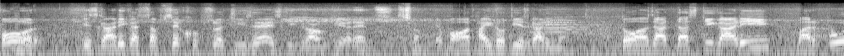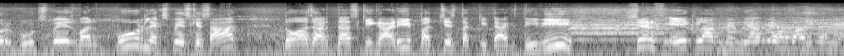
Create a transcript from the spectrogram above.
फोर इस गाड़ी का सबसे खूबसूरत चीज़ है इसकी ग्राउंड क्लियरेंस अच्छा। ये बहुत हाइट होती है इस गाड़ी में। 2010 की गाड़ी भरपूर बूट स्पेस भरपूर लेग स्पेस के साथ 2010 की गाड़ी 25 तक की टैक्स दी हुई। सिर्फ़ एक लाख निन्यानवे हज़ार रुपए में।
